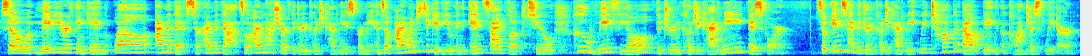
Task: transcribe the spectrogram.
So maybe you were thinking, well, I'm at this or I'm at that. So I'm not sure if the Dream Coach Academy is for me. And so I wanted to give you an inside look to who we feel the Dream Coach Academy is for. So, inside the Dream Coach Academy, we talk about being a conscious leader.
